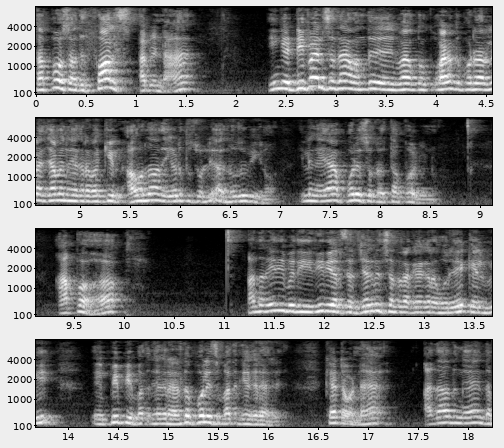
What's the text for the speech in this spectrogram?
சப்போஸ் அது ஃபால்ஸ் அப்படின்னா இங்கே டிஃபென்ஸ் தான் வந்து வழக்கு போடுறாருல ஜாமீன் கேட்குற வக்கீல். அவர் தான் அதை எடுத்து சொல்லி அதை நிரூபிக்கணும். இல்லைங்கய்யா போலீஸ் சொல்கிறது தப்பு அப்படின்னு. அப்போ அந்த நீதிபதி நீதியரசர் ஜெகதீஷ் சந்திரா கேட்குற ஒரே கேள்வி பிபி பார்த்து கேட்குறாரு போலீஸ் பார்த்து கேட்குறாரு. கேட்ட உடனே அதாவதுங்க இந்த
